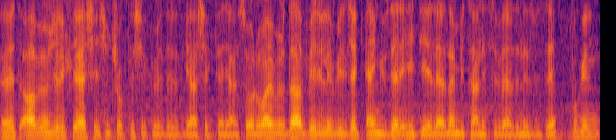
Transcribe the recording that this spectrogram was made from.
Evet abi öncelikle her şey için çok teşekkür ederiz gerçekten. Yani Survivor'da verilebilecek en güzel hediyelerden bir tanesi verdiniz bize. Bugün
